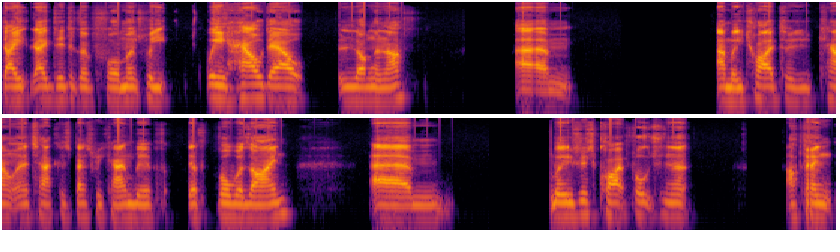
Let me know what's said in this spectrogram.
they they did a good performance. We we held out long enough. Um, and we tried to counter attack as best we can with the forward line. Um, we were just quite fortunate, I think,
